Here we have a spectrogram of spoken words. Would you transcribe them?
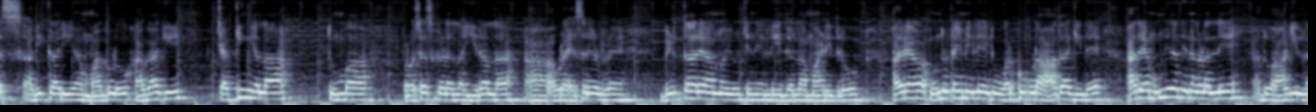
ಎಸ್ ಅಧಿಕಾರಿಯ ಮಗಳು. ಹಾಗಾಗಿ ಚೆಕ್ಕಿಂಗ್ ಎಲ್ಲ ತುಂಬ ಪ್ರೊಸೆಸ್ಗಳೆಲ್ಲ ಇರಲ್ಲ. ಅವರ ಹೆಸರುಗಳೇ ಬಿಡ್ತಾರೆ ಅನ್ನೋ ಯೋಚನೆಯಲ್ಲಿ ಇದೆಲ್ಲ ಮಾಡಿದರು. ಆದರೆ ಒಂದು ಟೈಮಲ್ಲಿ ಇದು ವರ್ಕು ಕೂಡ ಆದಾಗಿದೆ. ಆದರೆ ಮುಂದಿನ ದಿನಗಳಲ್ಲಿ ಅದು ಆಗಿಲ್ಲ.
